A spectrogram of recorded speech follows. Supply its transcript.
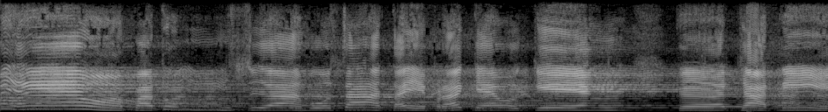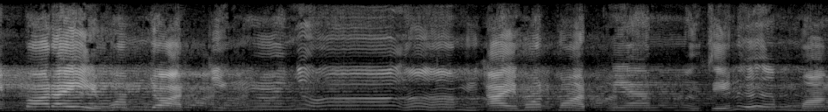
แนวปะทุ่มเสือบูซาไตพระแก้วเกียงเกิดชาตินี้บ่ได้ห่วมยอดหญิง ไอายหมดหมดเมียนสิลืมมอง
